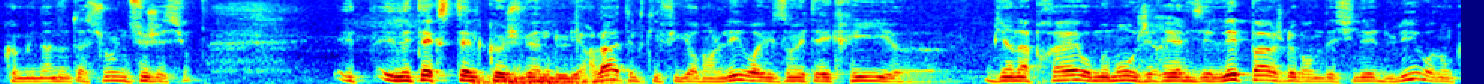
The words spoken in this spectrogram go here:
comme une annotation, une suggestion. Et, les textes tels que je viens de le lire là, tels qu'ils figurent dans le livre, ils ont été écrits euh, bien après, au moment où j'ai réalisé les pages de bande dessinée du livre. Donc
